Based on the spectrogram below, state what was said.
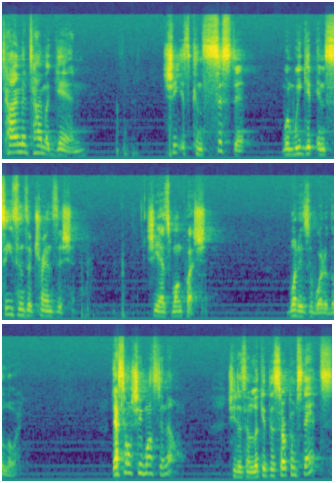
time and time again, she is consistent when we get in seasons of transition. She has one question What is the word of the Lord? That's all she wants to know. She doesn't look at the circumstance,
